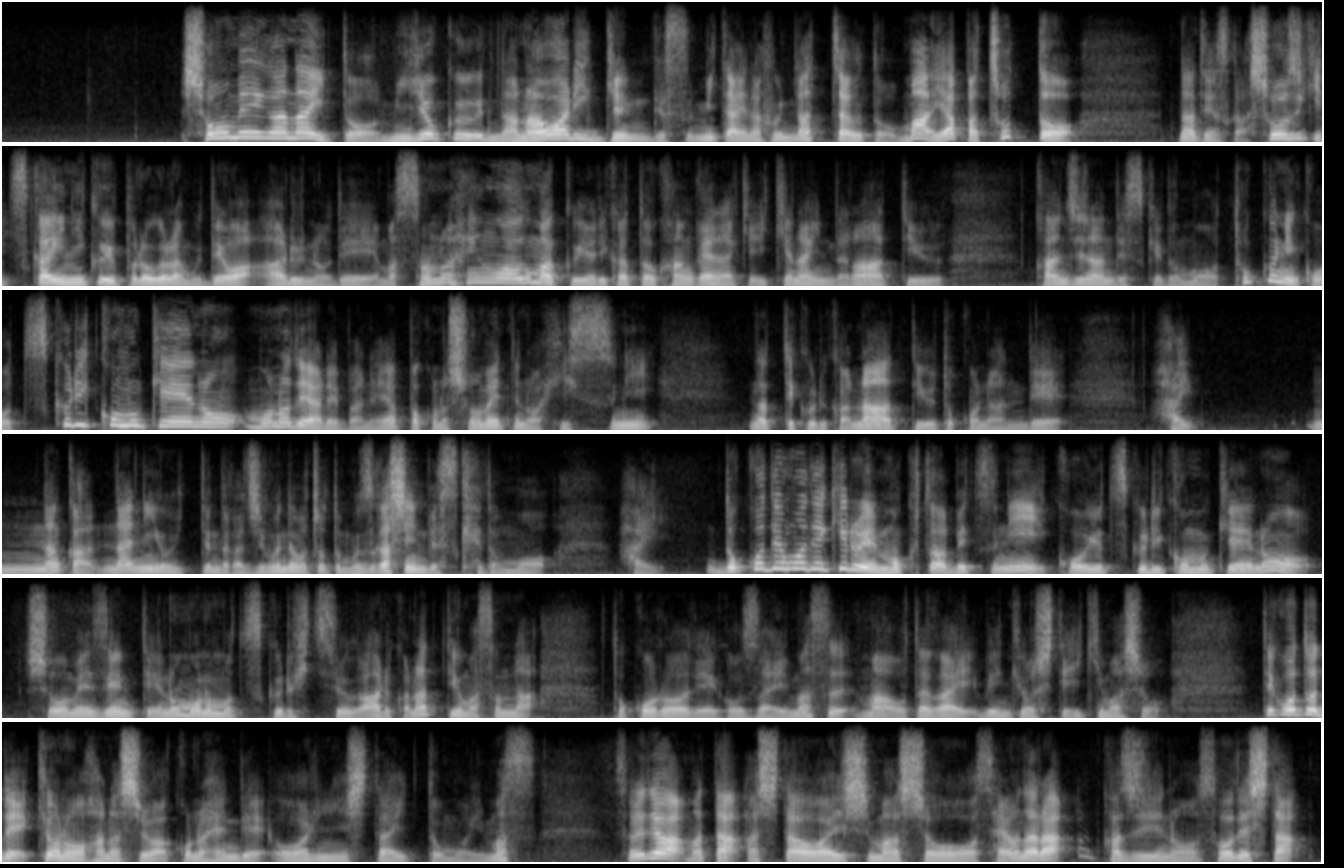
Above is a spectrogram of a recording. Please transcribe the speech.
ー、照明がないと魅力7割減ですみたいな風になっちゃうと、まあやっぱちょっと、何て言うんですか、正直使いにくいプログラムではあるので、まあ、その辺はうまくやり方を考えなきゃいけないんだなっていう感じなんですけども特にこう作り込む系のものであればねやっぱこの照明っていうのは必須になってくるかなっていうとこなんではいなんか何を言ってんだか自分でもちょっと難しいんですけども、はい、どこでもできる演目とは別にこういう作り込む系の照明前提のものも作る必要があるかなっていう、まあ、そんなところでございます。まあお互い勉強していきましょう。ってことで今日のお話はこの辺で終わりにしたいと思います。それではまた明日お会いしましょう。さようなら。カジノそうでした。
